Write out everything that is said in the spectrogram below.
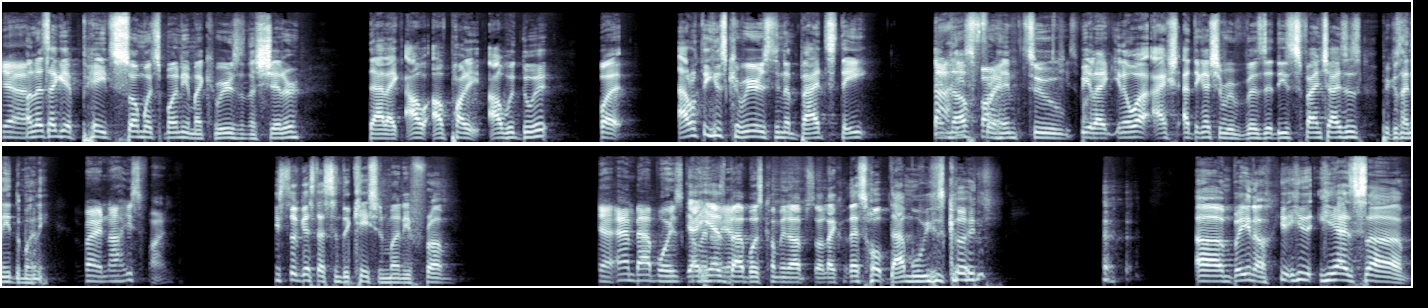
Yeah, unless I get paid so much money and my career's in the shitter that like I'll, I'll probably I would do it, but I don't think his career is in a bad state Nah, enough for him to He's be fine. like, you know what, I, sh- I think I should revisit these franchises because I need the money. Right. now, he's fine. He still gets that syndication money from Yeah, and Bad Boys. yeah. He has yeah. Bad Boys coming up, so like let's hope that movie is good. um, but you know he he, he has uh,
